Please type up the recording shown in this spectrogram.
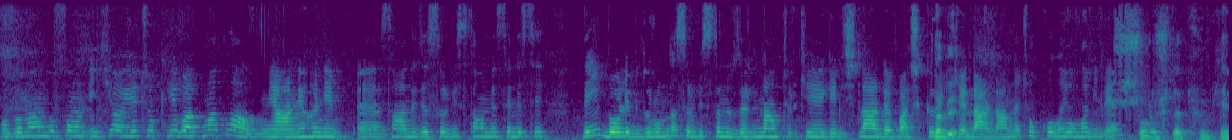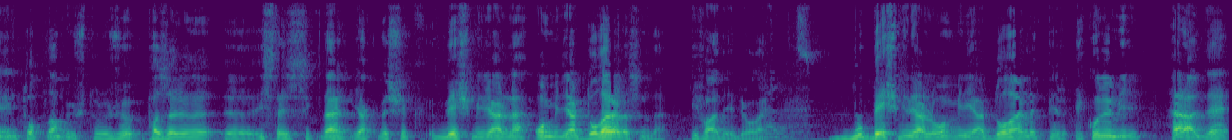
O zaman bu son iki aya çok iyi bakmak lazım. Yani hani e, sadece Sırbistan meselesi değil böyle bir durumda Sırbistan üzerinden Türkiye'ye gelişler de başka Tabii. ülkelerden de çok kolay olabilir. Sonuçta Türkiye'nin toplam uyuşturucu pazarını e, istatistikler yaklaşık 5 milyarla 10 milyar dolar arasında ifade ediyorlar. Bu 5 milyarla 10 milyar dolarlık bir ekonomiyi herhalde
